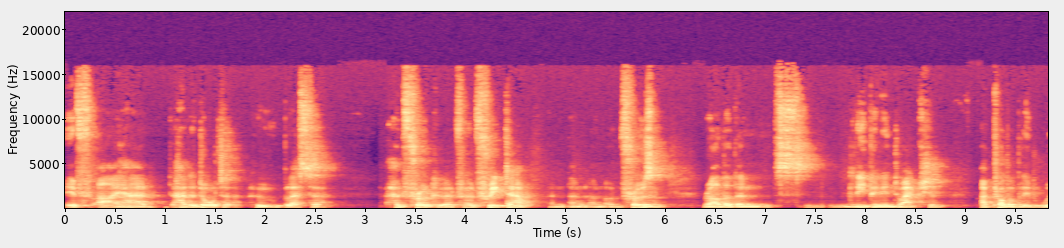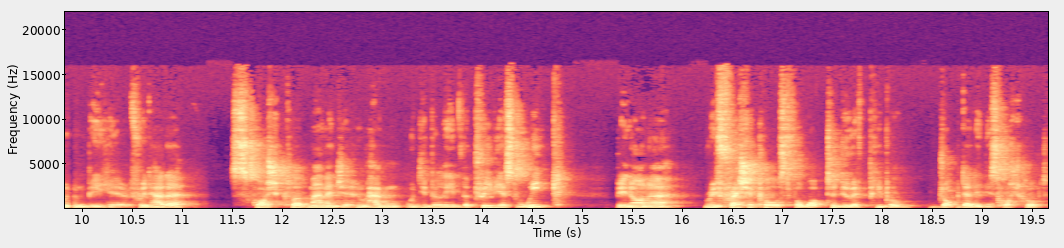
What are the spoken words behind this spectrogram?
If I had had a daughter who, bless her, had, fro- had freaked out and, and, and frozen rather than leaping into action, I probably wouldn't be here. If we'd had a squash club manager who hadn't, would you believe, the previous week been on a refresher course for what to do if people drop dead in the squash court.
